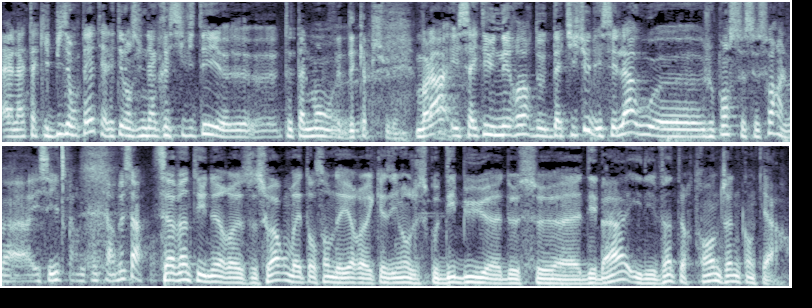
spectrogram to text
elle a attaqué bille en tête. Elle était dans une agressivité euh, totalement euh, Décapsulée. voilà et ça a été une erreur de- d'attitude et c'est là où euh, je pense que ce soir elle va essayer de faire le contraire de ça. C'est à 21h ce soir. On va être ensemble d'ailleurs euh, quasiment jusqu'au début euh, de ce euh, débat. Il est 20h30. Jeanne Cancard.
